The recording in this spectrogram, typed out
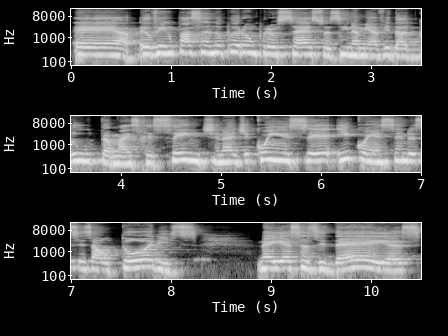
É, eu venho passando por um processo assim na minha vida adulta mais recente, né, de conhecer e conhecendo esses autores né, e essas ideias,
